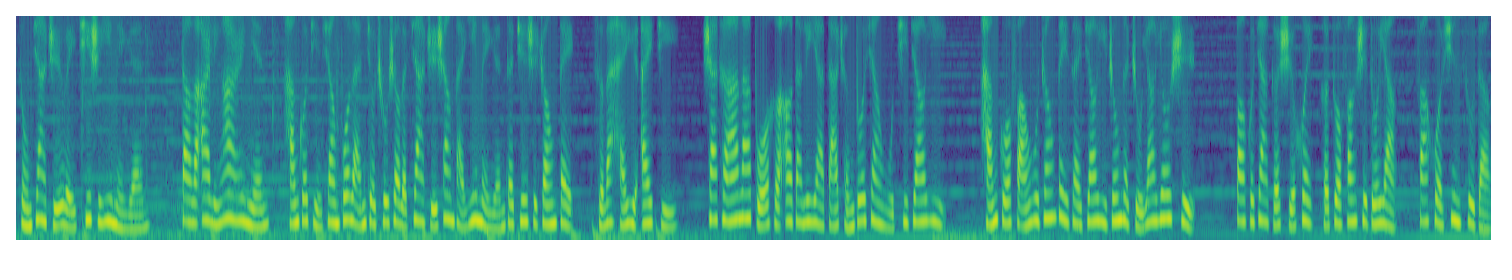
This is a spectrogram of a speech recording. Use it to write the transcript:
总价值为七十亿美元。到了二零二二年，韩国仅向波兰就出售了价值上百亿美元的军事装备，此外还与埃及、沙特阿拉伯和澳大利亚达成多项武器交易。韩国防务装备在交易中的主要优势包括价格实惠、合作方式多样、发货迅速等。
